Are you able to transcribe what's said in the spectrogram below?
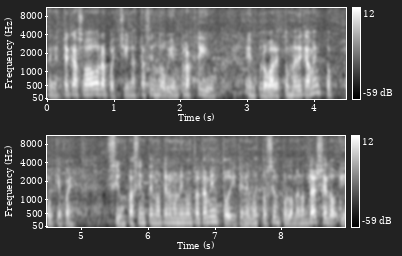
en este caso ahora, pues China está siendo bien proactivo en probar estos medicamentos, porque pues si un paciente no tenemos ningún tratamiento y tenemos esta opción, por lo menos dárselo y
